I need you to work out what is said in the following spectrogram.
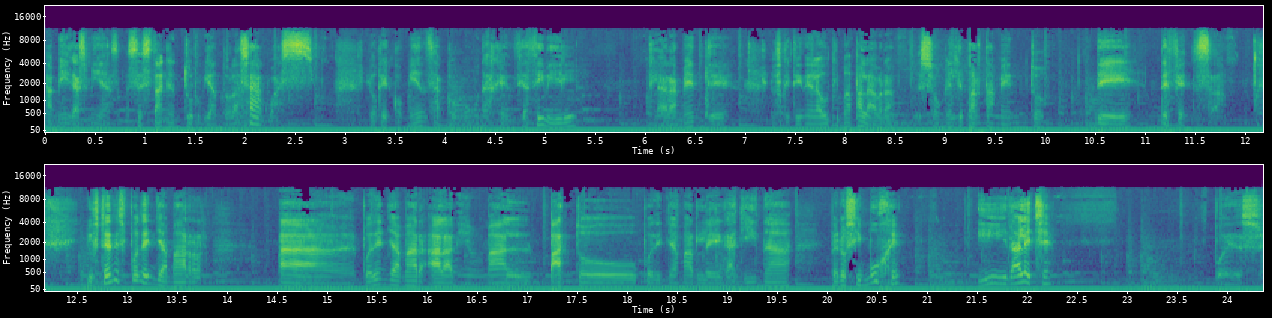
amigas mías, se están enturbiando las aguas. Lo que comienza como una agencia civil, claramente los que tienen la última palabra son el Departamento de defensa. Y ustedes pueden llamar pueden llamar al animal pato, pueden llamarle gallina, pero si muge y da leche, pues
